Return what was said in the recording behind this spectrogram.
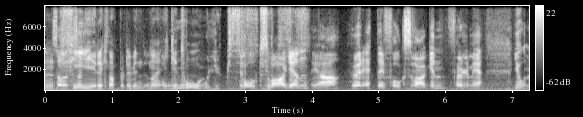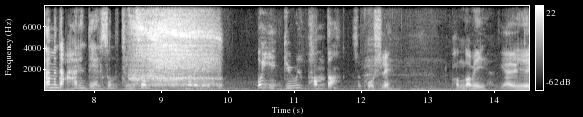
Mm, Så- så- Fire knapper til vinduene, ikke to. Oh, luksus. Volkswagen. Luksus. Ja, hør etter Volkswagen. Følg med. Jo, nei, men det er en del sånne ting som, som er veldig viktig. Oi, gul panda. Så koselig. Pandami Vi i ute i,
